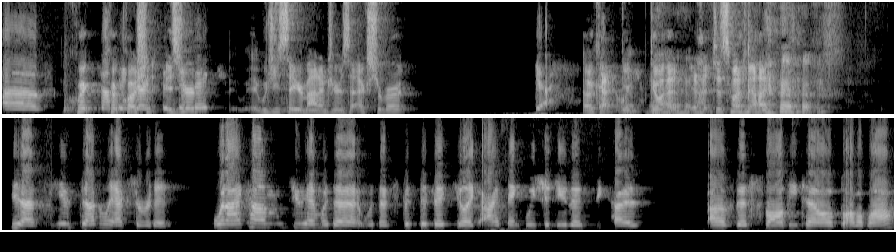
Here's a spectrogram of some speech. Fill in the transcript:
of quick quick question, is your would you say your manager is an extrovert? Yes. Okay, go ahead. Yeah, just want to know. yes, he's definitely extroverted. When I come to him with a with a specific like I think we should do this because of this small detail, blah blah blah.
